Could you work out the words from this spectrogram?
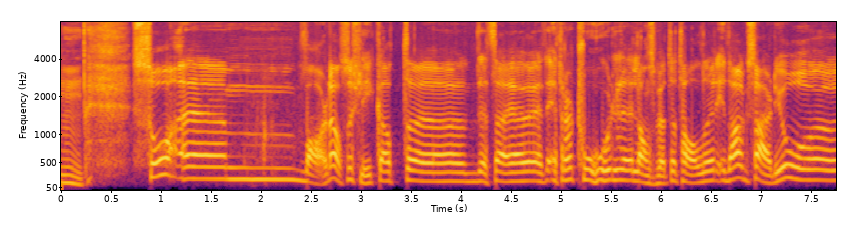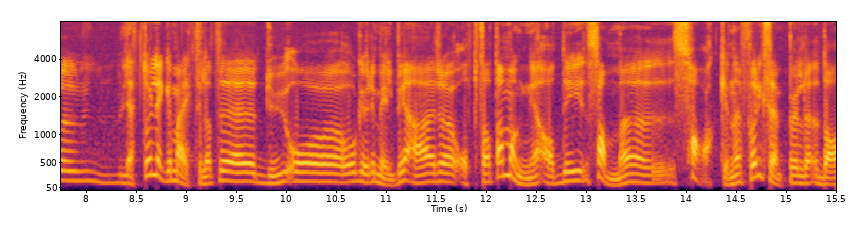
Mm. Så um, var det altså slik at uh, dette, etter ha to landsmøtetaler i dag, så er det jo uh, lett å legge merke til at uh, du og, og Guri Melby er opptatt av mange av de samme sakene, f.eks. da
